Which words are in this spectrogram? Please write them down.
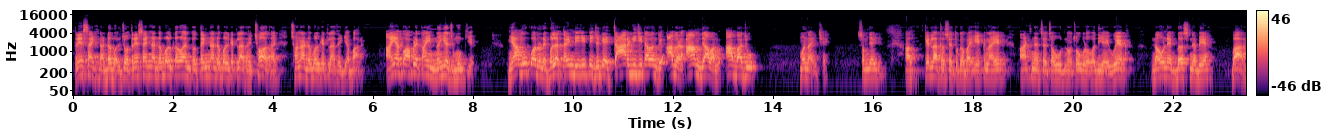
ત્રેસાઠના ડબલ. જો ત્રેસાઠના ડબલ કરવા હોય ને તો ત્રણના ડબલ કેટલા થાય? છ થાય. છના ડબલ કેટલા થઈ ગયા? બાર. અહીંયા તો આપણે કાંઈ નહીં જ મૂકીએ. ત્યાં મૂકવાનું નહીં. ભલે ત્રણ ડિજિટની જગ્યાએ ચાર ડિજિટ આવે ને તો આગળ આમ જવાનું. આ બાજુ મનાય છે. સમજાય છે? હાલો, કેટલા થશે તો કે ભાઈ એકના એક આઠને છે ચૌદનો ચોગડો વધી આવ્યું એક નવને એક દસને બે, બાર,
